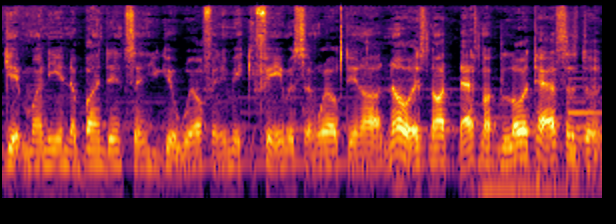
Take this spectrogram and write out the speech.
get money in abundance and you get wealth and He make you famous and wealthy and all. No, it's not. That's not the Lord's task. Is the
